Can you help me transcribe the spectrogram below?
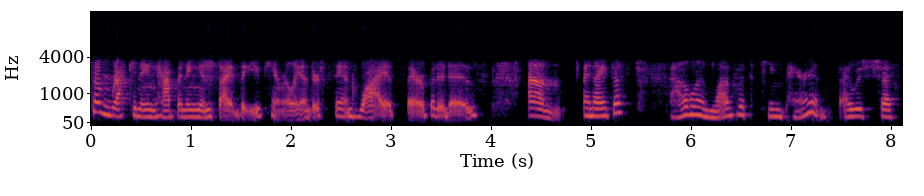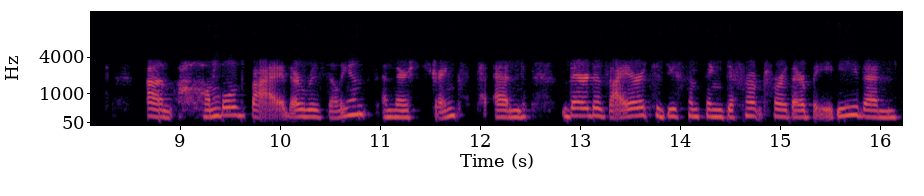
some reckoning happening inside that you can't really understand why it's there, but it is. Um, and I just fell in love with teen parents. I was just um, humbled by their resilience and their strength and their desire to do something different for their baby than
